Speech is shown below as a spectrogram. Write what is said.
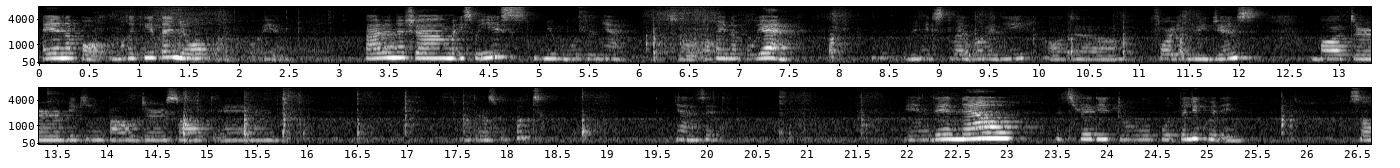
Ayan na po. Makikita nyo, ayan. Para na siyang mais-mais yung buto niya. So, okay na po yan. We mixed well already all the four ingredients. Butter, baking powder, salt, and what else we put? Yeah, that's it. And then now, it's ready to put the liquid in. So,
